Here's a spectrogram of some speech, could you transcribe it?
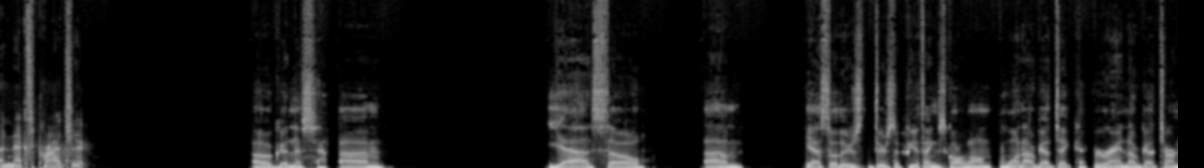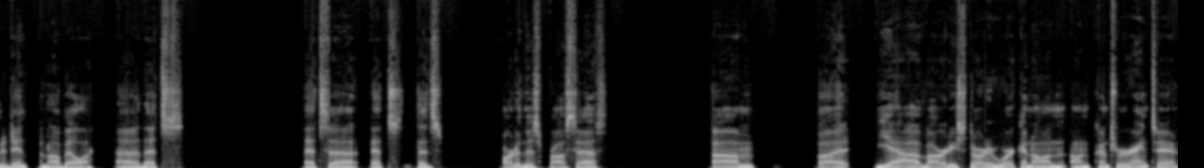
a next project? Oh goodness. Um, yeah. So Um, yeah, so there's there's a few things going on. One, I've got to take Country Rain, I've got to turn it into a novella. Uh, that's that's uh that's that's part of this process. Um, but yeah, I've already started working on on Country Rain too.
